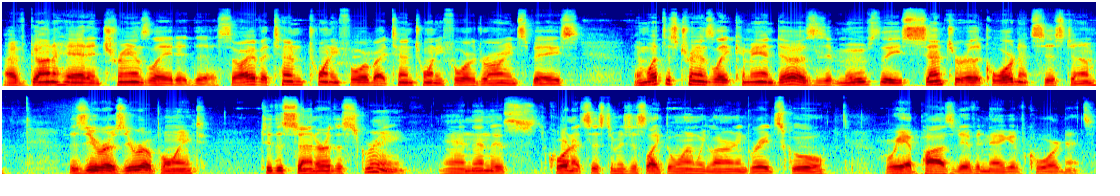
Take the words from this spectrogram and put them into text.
I've gone ahead and translated this. So I have a 1024 by 1024 drawing space. And what this translate command does is it moves the center of the coordinate system the zero zero point to the center of the screen. And then this coordinate system is just like the one we learned in grade school where you have positive and negative coordinates.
